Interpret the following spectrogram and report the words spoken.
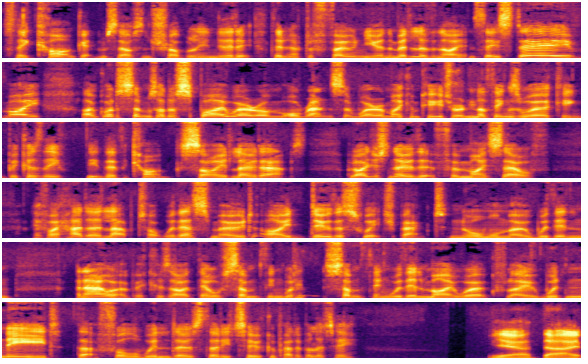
so they can't get themselves into trouble. And they don't have to phone you in the middle of the night and say, Steve, my, I've got some sort of spyware on, or ransomware on my computer and hmm. nothing's working because they, you know, they can't side load apps. But I just know that for myself, if I had a laptop with S mode, I'd do the switch back to normal mode within an hour because I, there was something would, hmm. something within my workflow would need that full Windows 32 compatibility. Yeah, that I,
